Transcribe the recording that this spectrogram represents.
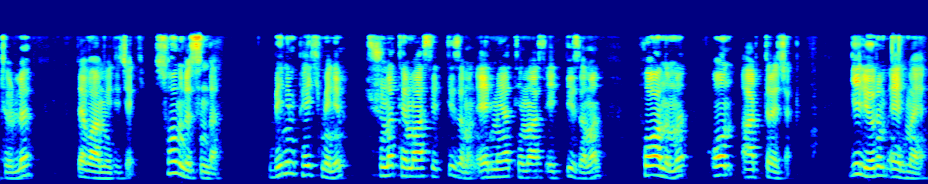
türlü devam edecek. Sonrasında benim pekmenim şuna temas ettiği zaman, elmaya temas ettiği zaman puanımı 10 arttıracak. Geliyorum elmaya.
